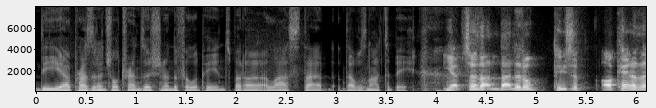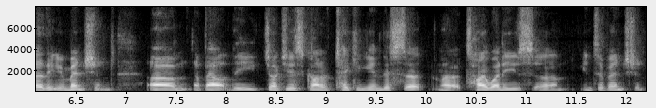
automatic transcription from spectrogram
the uh, presidential transition in the Philippines, but uh, alas, that that was not to be. yeah, so that that little piece of arcana there that you mentioned um, about the judges kind of taking in this uh, uh, Taiwanese um, intervention.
